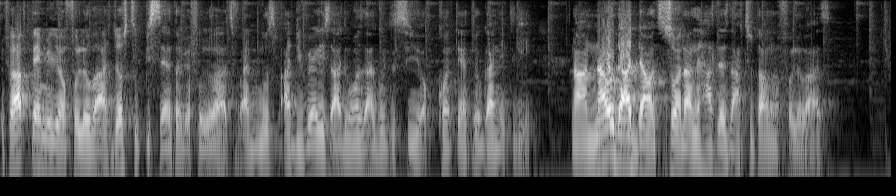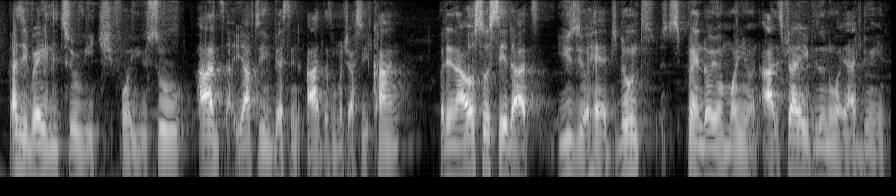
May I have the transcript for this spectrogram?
if you have 10 million followers, just 2% of your followers at most at the very least are the ones that are going to see your content organically. Now narrow that down to someone that has less than 2,000 followers that's a very little reach for you. So ads, you have to invest in ads as much as you can. But then I also say that use your head. Don't spend all your money on ads, especially if you don't know what you're doing.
